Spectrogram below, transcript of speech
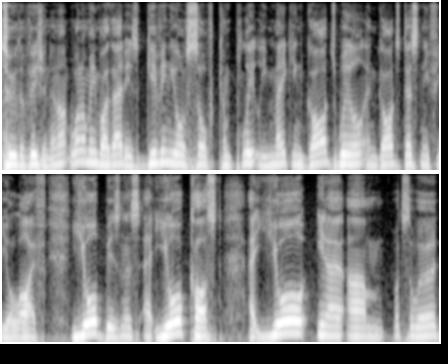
to the vision. And I, what I mean by that is giving yourself completely, making God's will and God's destiny for your life your business at your cost, at your, you know, um, what's the word?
